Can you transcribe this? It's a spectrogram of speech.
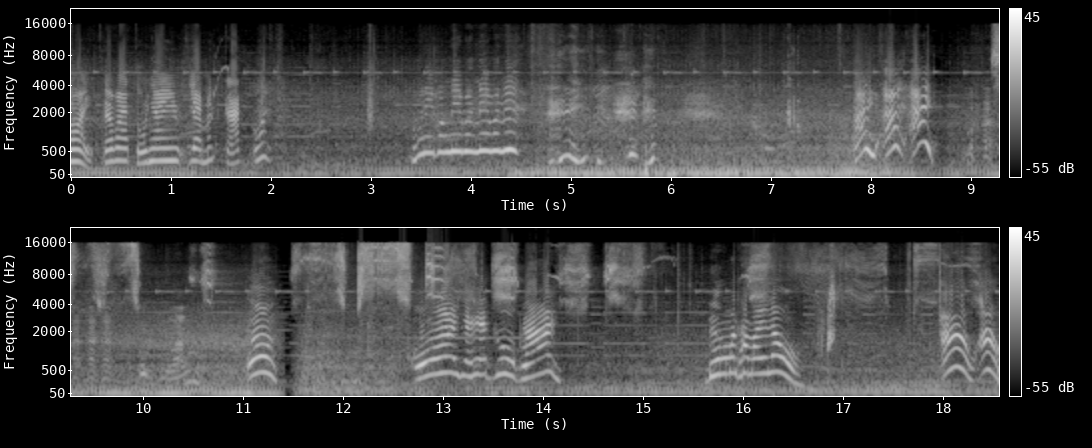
น้อยๆแต่ว่าตัวใหญ่อย่มันกัดโอ้ย บังนี่บังนี่บังนี่บังนี่ไอ้ไอ้ไอ้เออโอ้ยอย่าเฮ็ดลูกไรดึงมันทำไมเล่าอ้าวอ้าว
